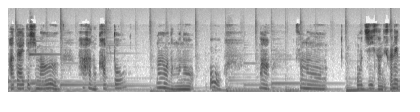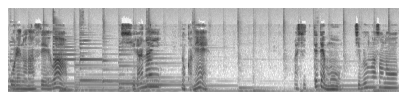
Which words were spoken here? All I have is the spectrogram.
与えてしまう母の葛藤のようなものを、まあ、その、おじいさんですかね、高齢の男性は、知らないのかね。まあ、知ってても、自分はその、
